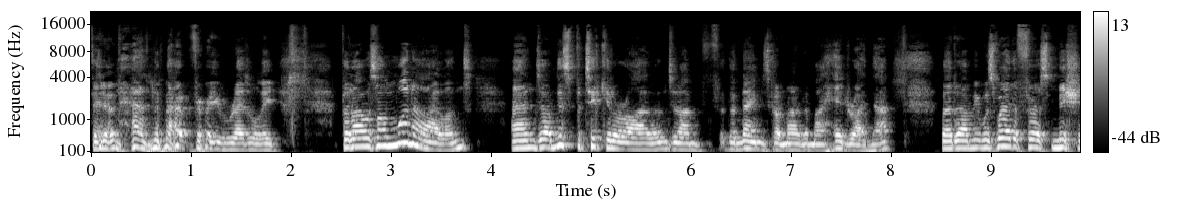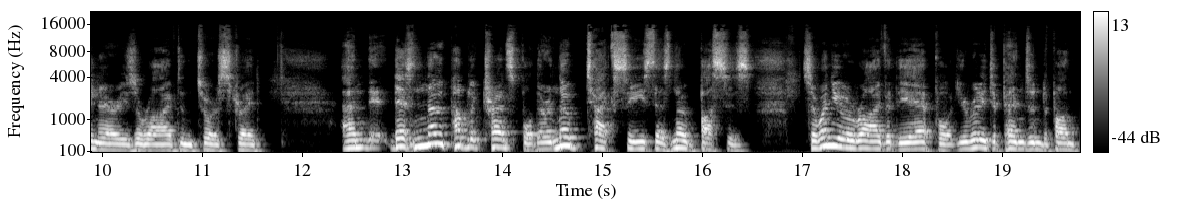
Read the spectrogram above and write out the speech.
they don't hand them out very readily. But I was on one island, and um, this particular island, and I'm, the name's gone out of my head right now, but um, it was where the first missionaries arrived in the Torres Strait. And there's no public transport. There are no taxis. There's no buses. So when you arrive at the airport, you're really dependent upon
